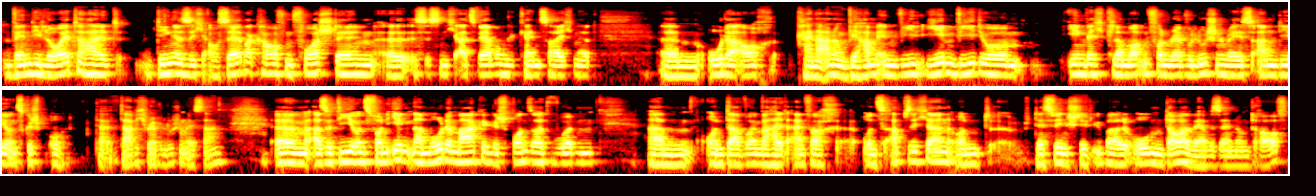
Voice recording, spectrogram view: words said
wenn die Leute halt Dinge sich auch selber kaufen, vorstellen, äh, es ist nicht als Werbung gekennzeichnet ähm, oder auch, keine Ahnung, wir haben in jedem Video irgendwelche Klamotten von Revolution Race an, die uns oh, da, darf ich Revolution Race sagen, ähm, also die uns von irgendeiner Modemarke gesponsert wurden. Ähm, und da wollen wir halt einfach uns absichern und äh, deswegen steht überall oben Dauerwerbesendung drauf.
